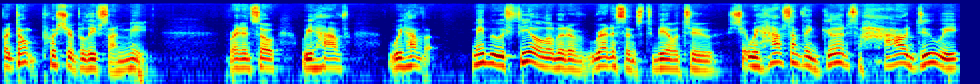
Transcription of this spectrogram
but don't push your beliefs on me, right? And so we have, we have, maybe we feel a little bit of reticence to be able to, we have something good, so how do we,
